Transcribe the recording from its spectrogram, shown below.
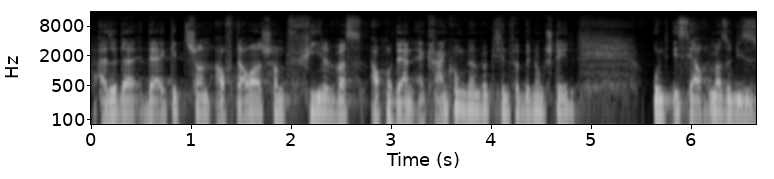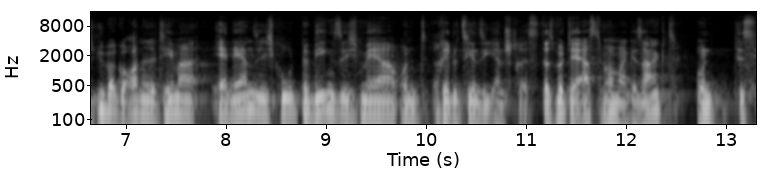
Also da, da gibt es schon auf Dauer schon viel, was auch modernen Erkrankungen dann wirklich in Verbindung steht. Und ist ja auch immer so dieses übergeordnete Thema, ernähren Sie sich gut, bewegen Sie sich mehr und reduzieren Sie Ihren Stress. Das wird ja erst immer mal gesagt und es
